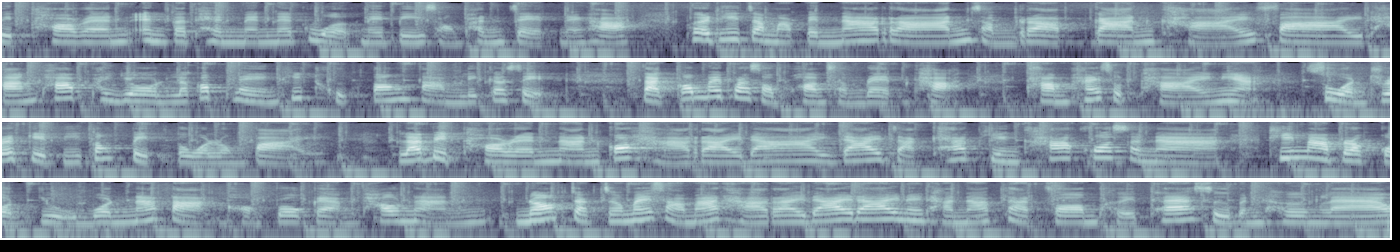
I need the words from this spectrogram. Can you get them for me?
BitTorrent Entertainment Network ในปี 2007 นะคะ เพื่อที่จะมาเป็นหน้าร้านสำหรับการขายไฟล์ทั้งภาพยนตร์ แล้วก็เพลงที่ถูกต้องตามลิขสิทธิ์ แต่ก็ไม่ประสบความสำเร็จค่ะทำให้สุดท้ายเนี่ยส่วนธุรกิจนี้ต้องปิดตัวลงไป และ BitTorrent นั้นก็หารายได้ได้จากแค่เพียงค่าโฆษณาที่มาปรากฏอยู่บนหน้าต่างของโปรแกรมเท่านั้น นอกจากจะไม่สามารถหารายได้ได้ในฐานะแพลตฟอร์มเผยแพร่สื่อบันเทิงแล้ว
